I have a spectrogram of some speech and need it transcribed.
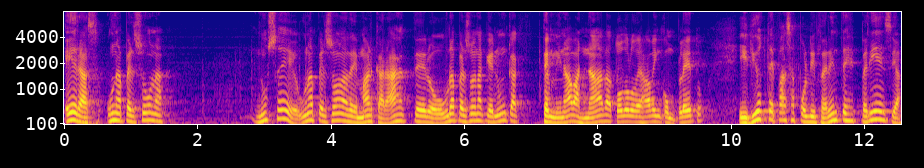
eras una persona, no sé, una persona de mal carácter o una persona que nunca terminabas nada, todo lo dejaba incompleto. Y Dios te pasa por diferentes experiencias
